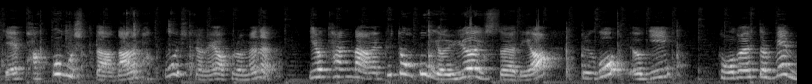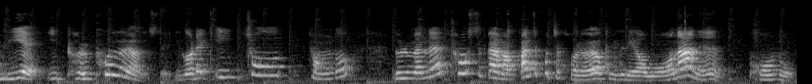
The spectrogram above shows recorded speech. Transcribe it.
이제 바꾸고 싶다. 나는 바꾸고 싶잖아요. 그러면은 이렇게 한 다음에 피통 꼭 열려 있어야 돼요. 그리고 여기 번호했던 맨 위에 이 별표 모양 있어요. 이거를 2초 정도 누르면은 초록색깔 막 반짝반짝 거려요. 그리고 내가 원하는 번호,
